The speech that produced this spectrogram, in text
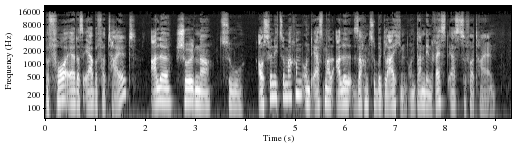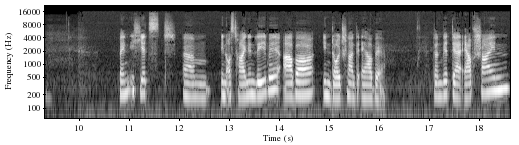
bevor er das Erbe verteilt, alle Schuldner zu ausfindig zu machen und erstmal alle Sachen zu begleichen und dann den Rest erst zu verteilen. Wenn ich jetzt ähm, in Australien lebe, aber in Deutschland erbe, dann wird der Erbschein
